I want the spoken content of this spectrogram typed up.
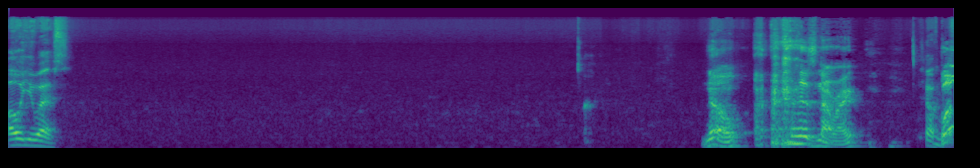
O U S. No, that's not right. Okay. But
